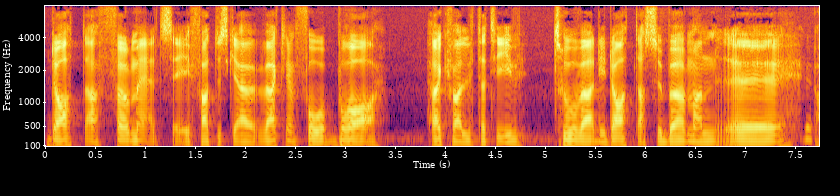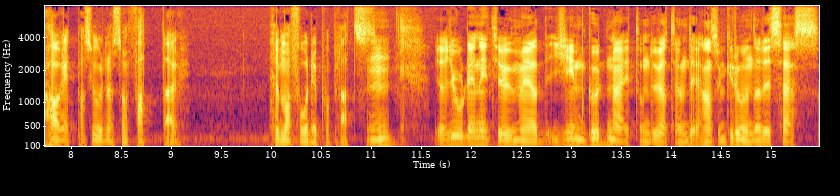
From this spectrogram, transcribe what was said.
data för med sig. För att du ska verkligen få bra, högkvalitativ, trovärdig data så bör man eh, ha rätt personer som fattar hur man får det på plats. Mm. Jag gjorde en intervju med Jim Goodnight, om du vet vem det är, han som grundade SAS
